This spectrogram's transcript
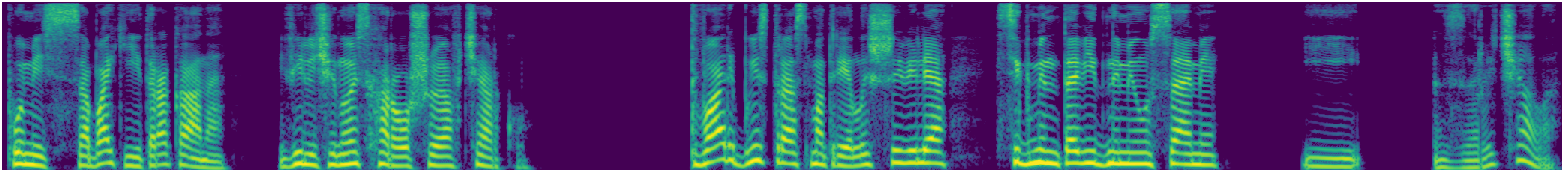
помесь собаки и таракана, величиной с хорошую овчарку. Тварь быстро осмотрелась, шевеля сегментовидными усами, и зарычала.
